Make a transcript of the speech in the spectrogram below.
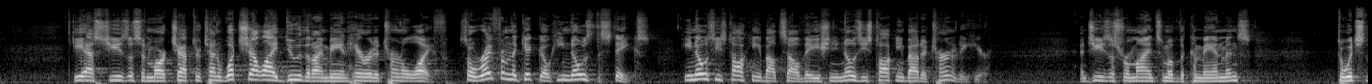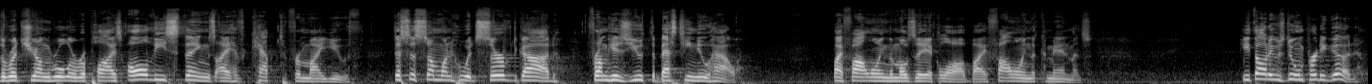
He asked Jesus in Mark chapter 10, What shall I do that I may inherit eternal life? So, right from the get go, he knows the stakes. He knows he's talking about salvation, he knows he's talking about eternity here. And Jesus reminds him of the commandments, to which the rich young ruler replies, All these things I have kept from my youth. This is someone who had served God from his youth the best he knew how by following the Mosaic law, by following the commandments. He thought he was doing pretty good.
